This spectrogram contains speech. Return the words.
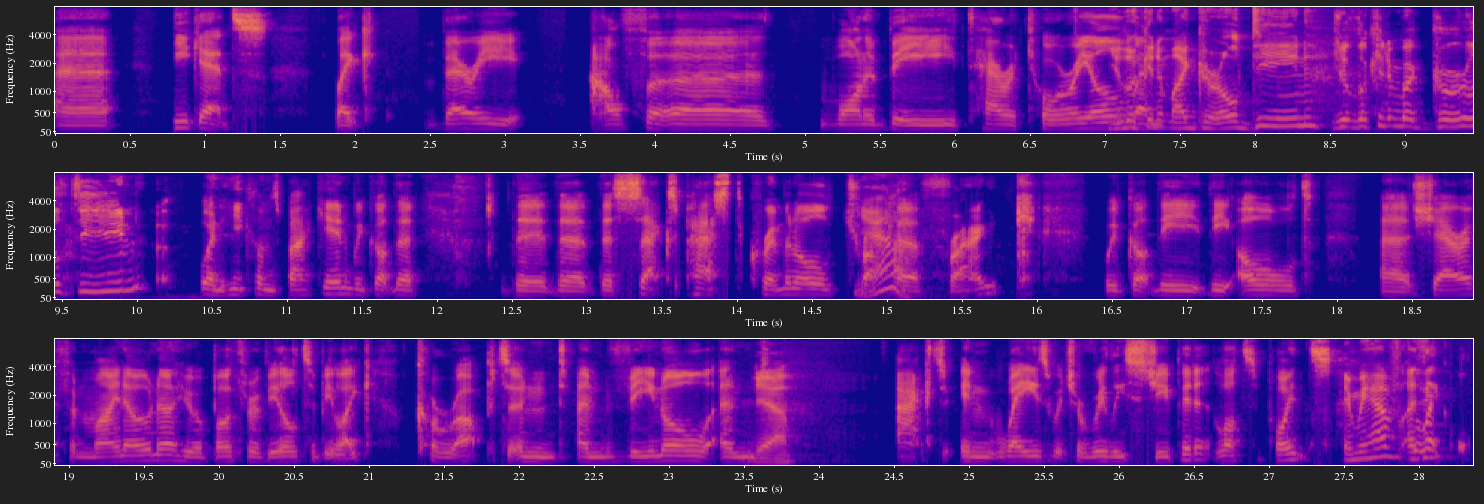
Uh he gets like very alpha wannabe territorial You when- looking at my girl, Dean? you're looking at my girl dean? When he comes back in we've got the the the the sex pest criminal trucker Yeah. frank. We've got the the old uh, sheriff and mine owner who are both revealed to be like corrupt and and venal and Yeah. act in ways which are really stupid at lots of points And we have, I But, think, like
